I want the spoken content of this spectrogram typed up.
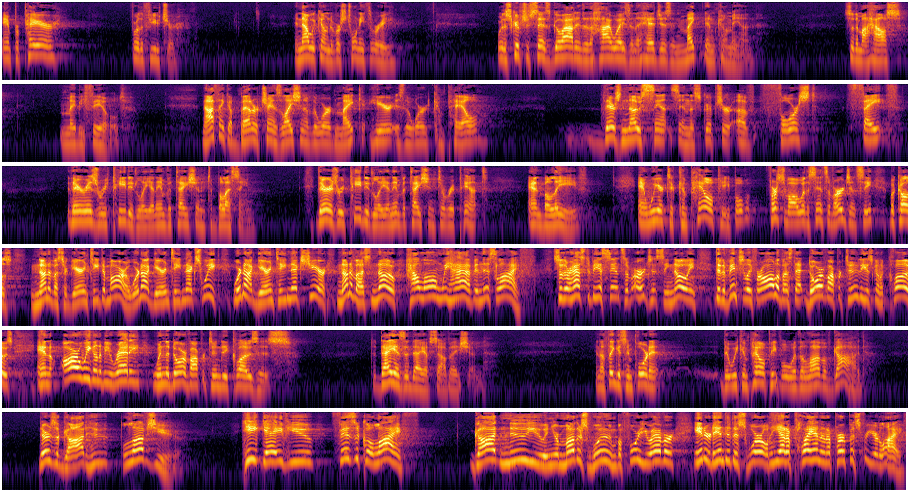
and prepare for the future. And now we come to verse 23, where the scripture says, Go out into the highways and the hedges and make them come in, so that my house may be filled. Now, I think a better translation of the word make here is the word compel there's no sense in the scripture of forced faith. There is repeatedly an invitation to blessing. There is repeatedly an invitation to repent and believe. And we are to compel people, first of all, with a sense of urgency, because none of us are guaranteed tomorrow. We're not guaranteed next week. We're not guaranteed next year. None of us know how long we have in this life. So there has to be a sense of urgency, knowing that eventually for all of us, that door of opportunity is going to close. And are we going to be ready when the door of opportunity closes? Today is a day of salvation. And I think it's important that we compel people with the love of God. There's a God who loves you, He gave you physical life. God knew you in your mother's womb before you ever entered into this world. He had a plan and a purpose for your life.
